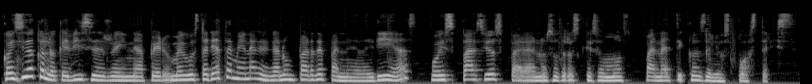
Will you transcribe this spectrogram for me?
Coincido con lo que dices, Reina, pero me gustaría también agregar un par de panaderías o espacios para nosotros que somos fanáticos de los postres.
